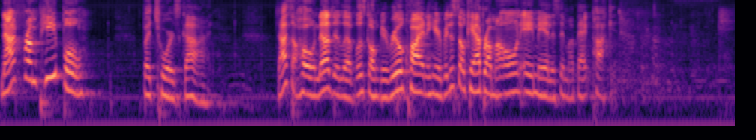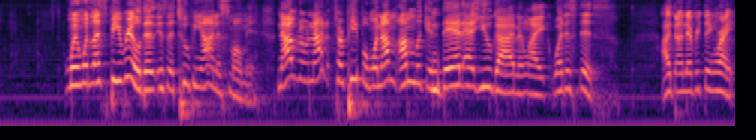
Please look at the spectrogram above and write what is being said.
not from people, but towards God? That's a whole nother level. It's gonna get real quiet in here, but it's okay. I brought my own amen. It's in my back pocket. When, when let's be real, it's a to be honest moment. Not, not for people when I'm, I'm looking dead at you, God, and like, what is this? I've done everything right.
